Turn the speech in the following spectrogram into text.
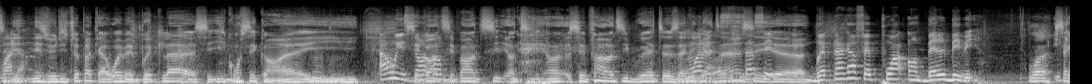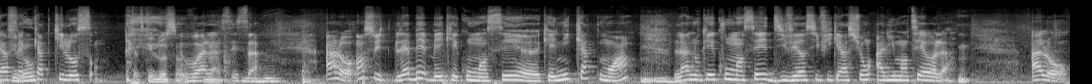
Voilà. les, les auditeurs pas qu'à ouais, mais Brett là, c'est inconséquent. Hein, il- Ah oui, c'est pas, pas anti, anti, c'est pas anti Brett euh, Voilà, hein, ça, c'est c'est. euh, Brett Lara fait poids en bel bébé. Ouais. Il 5 a fait kilos 4 kilos 100. 4 kilos cent. Voilà, c'est ça. Alors, ensuite, les bébés qui ont commencé, euh, qui ont ni 4 mois, là, nous avons commencé diversification alimentaire. Là. Alors,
